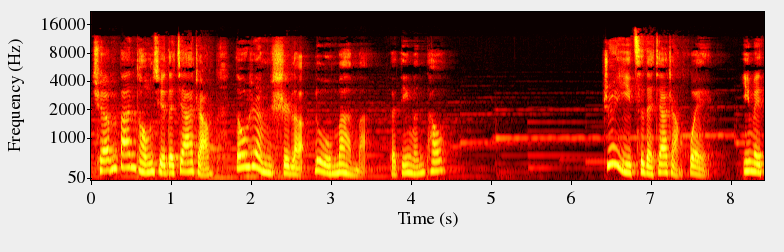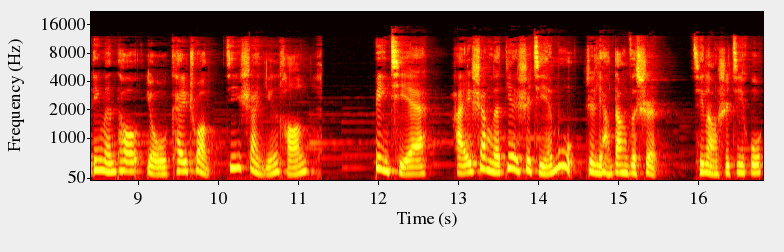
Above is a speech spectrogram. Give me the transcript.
全班同学的家长都认识了陆曼曼和丁文涛。这一次的家长会，因为丁文涛有开创积善银行，并且还上了电视节目这两档子事，秦老师几乎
